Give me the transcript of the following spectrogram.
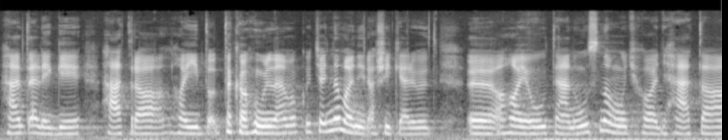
hát eléggé hátra hajítottak a hullámok, úgyhogy nem annyira sikerült a hajó után úsznom, úgyhogy hát a,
